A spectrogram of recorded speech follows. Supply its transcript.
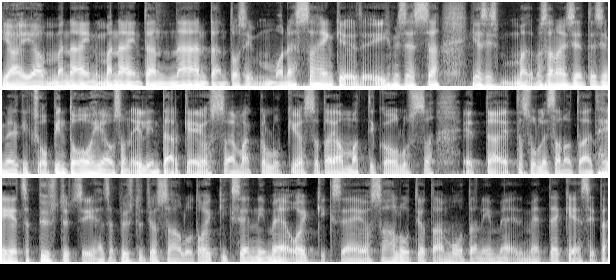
Ja, ja mä, näin, mä näin tämän, näen tämän tosi monessa henkilö, ihmisessä ja siis mä, mä sanoisin, että esimerkiksi opinto-ohjaus on elintärkeä jossain vaikka lukiossa tai ammatissa ammattikoulussa, että, että sulle sanotaan, että hei, että sä pystyt siihen, sä pystyt, jos sä haluat oikkikseen, niin me oikkikseen, jos sä haluat jotain muuta, niin me, me tekee sitä.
